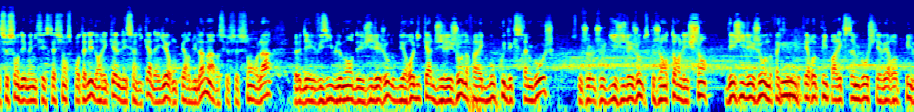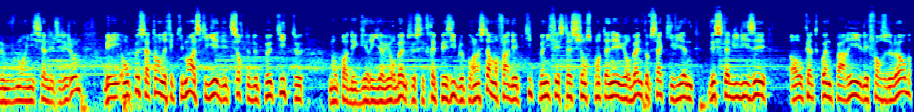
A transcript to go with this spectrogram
Et ce sont des manifestations spontanées dans lesquelles les syndicats d'ailleurs ont perdu la main parce que ce sont là euh, des, visiblement des gilets jaunes ou des reliquats de gilets jaunes, enfin avec beaucoup d'extrême gauche. Parce que je, dis gilets jaunes parce que j'entends les chants des gilets jaunes, enfin qui ont mm. été repris par l'extrême gauche qui avait repris le mouvement initial des gilets jaunes. Mais on peut s'attendre effectivement à ce qu'il y ait des sortes de petites non pas des guérillas urbaines, parce que c'est très paisible pour l'instant, mais enfin des petites manifestations spontanées urbaines comme ça qui viennent déstabiliser aux quatre coins de Paris les forces de l'ordre,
